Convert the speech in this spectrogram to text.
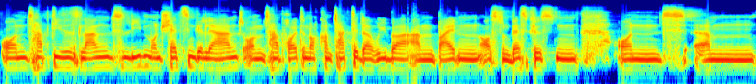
und habe dieses Land lieben und schätzen gelernt und habe heute noch Kontakte darüber an beiden Ost- und Westküsten. Und ähm,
